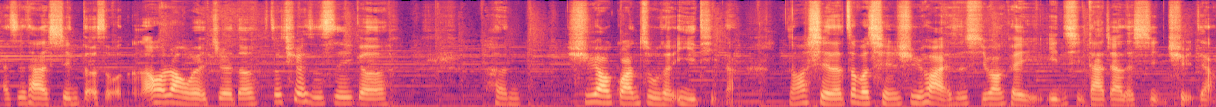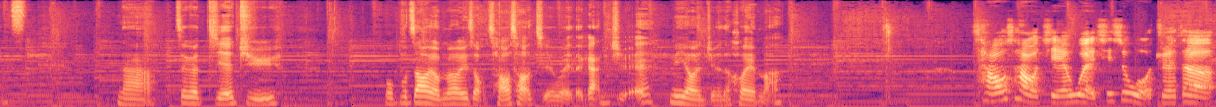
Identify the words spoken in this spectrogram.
还是他的心得什么的，然后让我也觉得这确实是一个很需要关注的议题啊。然后写的这么情绪化，也是希望可以引起大家的兴趣这样子。那这个结局，我不知道有没有一种草草结尾的感觉。密友，你觉得会吗？草草结尾，其实我觉得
